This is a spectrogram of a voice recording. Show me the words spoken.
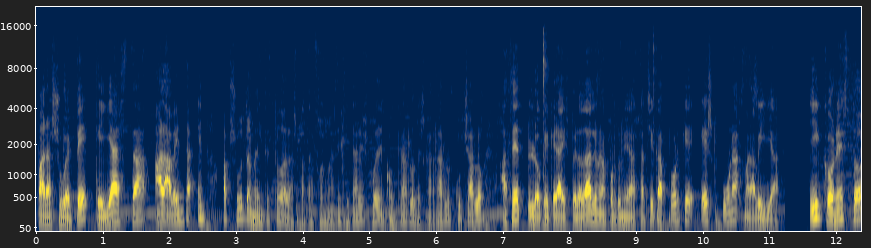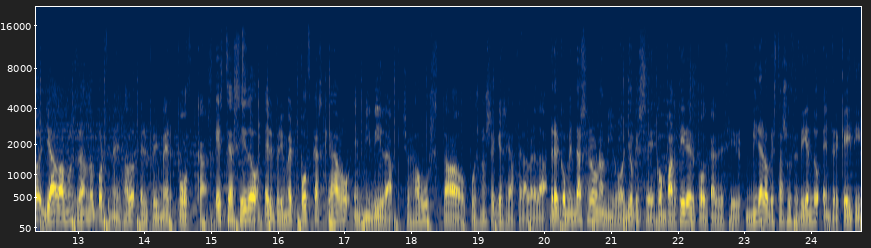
para su EP que ya está a la venta en absolutamente todas las plataformas digitales. Pueden comprarlo, descargarlo, escucharlo, hacer lo que queráis, pero darle una oportunidad a esta chica porque es una maravilla. Y con esto ya vamos dando por finalizado el primer podcast. Este ha sido el primer podcast que hago en mi vida. Si os ha gustado, pues no sé qué se hace, la verdad. Recomendárselo a un amigo, yo qué sé. Compartir el podcast, decir, mira lo que está sucediendo entre Katie,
